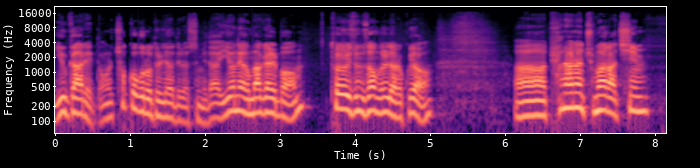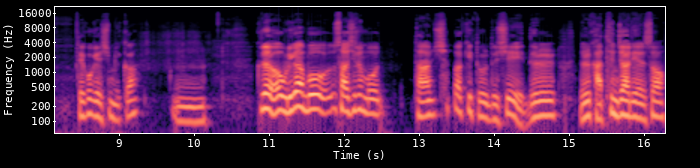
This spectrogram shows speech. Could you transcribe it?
You Got It 오늘 첫 곡으로 들려드렸습니다. 이연의 음악 앨범 토요일 순서 문을 열었고요. 아, 편안한 주말 아침 되고 계십니까? 음, 그래요. 우리가 뭐 사실은 뭐 다람쥐 쳇바퀴 돌듯이 늘, 늘 같은 자리에서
